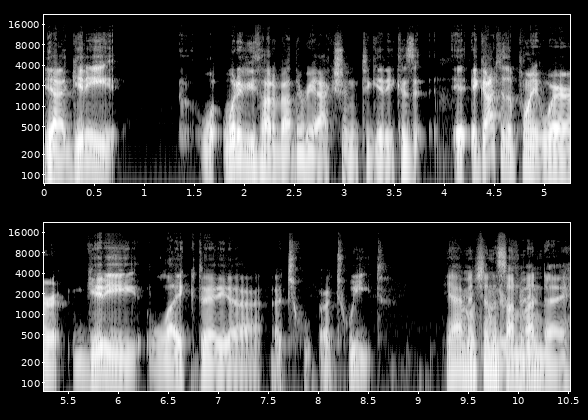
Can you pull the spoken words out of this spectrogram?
yeah. Giddey, wh- what have you thought about the reaction to Giddey? Because it, it got to the point where Giddey liked a uh, a, tw- a tweet. Yeah, I mentioned this on. Monday.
